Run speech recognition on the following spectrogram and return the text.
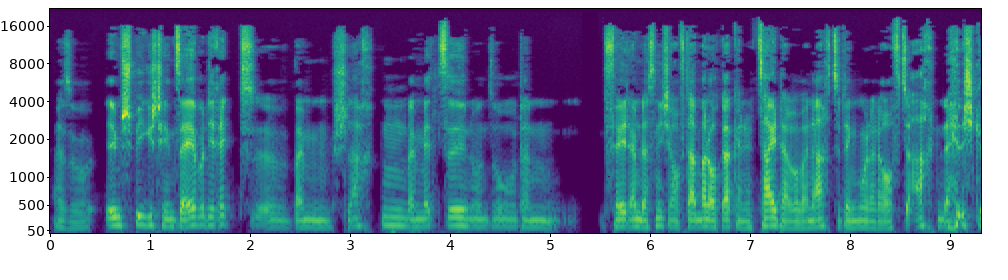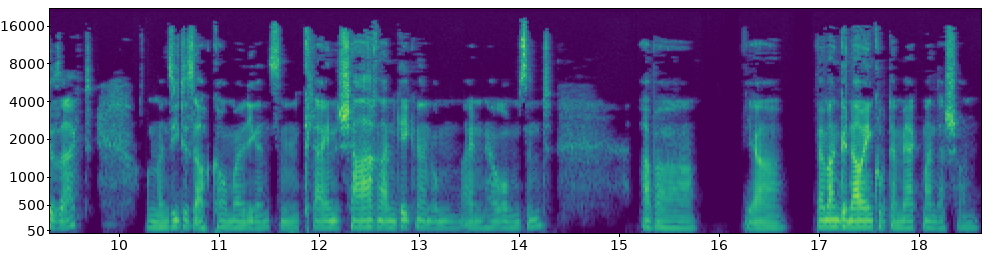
Also im Spielgeschehen selber direkt äh, beim Schlachten, beim Metzeln und so, dann fällt einem das nicht auf. Da hat man auch gar keine Zeit, darüber nachzudenken oder darauf zu achten, ehrlich gesagt. Und man sieht es auch kaum, weil die ganzen kleinen Scharen an Gegnern um einen herum sind. Aber ja, wenn man genau hinguckt, dann merkt man das schon.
